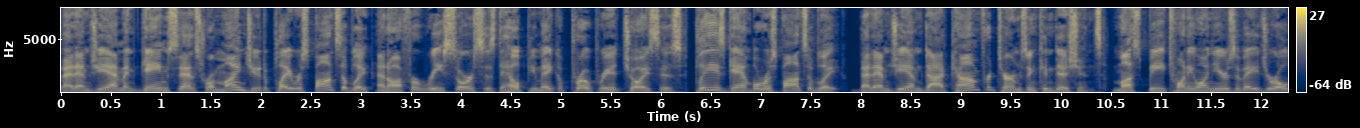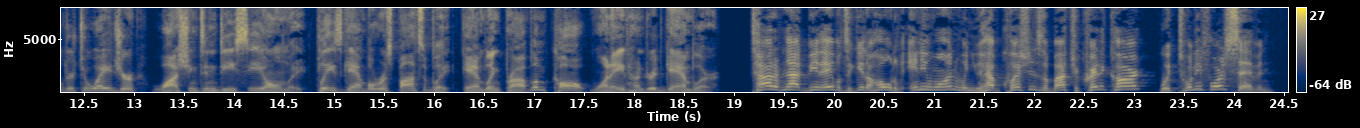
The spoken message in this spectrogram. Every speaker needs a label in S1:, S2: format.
S1: BetMGM and GameSense remind you to play responsibly and offer resources to help you make appropriate choices. Please gamble responsibly. BetMGM.com for terms and conditions. Must be 21 years of age or older to wager. Washington, D.C. only. Please gamble responsibly. Gambling problem? Call 1 800 Gambler.
S2: Tired of not being able to get a hold of anyone when you have questions about your credit card? With 24 7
